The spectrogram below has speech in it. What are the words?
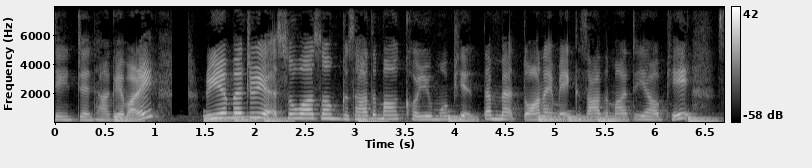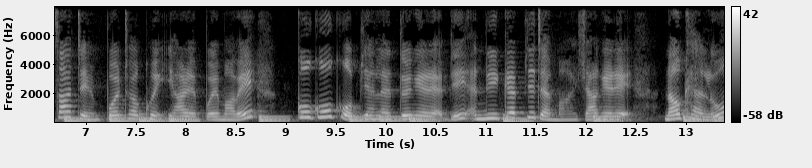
ချိန်တင်ထားခဲ့ပါတယ်။ရီယယ်မက်ဒရစ်ရဲ့အဆိုးဝါးဆုံးကစားသမားခေါ်ယူမှုဖြစ်သတ်မှတ်သွားနိုင်မယ့်ကစားသမားတစ်ယောက်ဖြစ်စတင်ပွဲထွက်ခွင့်ရတဲ့ပွဲမှာပဲကိုကိုကိုပြန်လည်သွင်းခဲ့တဲ့အပြင်အနီးကပ်ပြစ်ဒဏ်မှာရခဲ့တဲ့ နောက်ခံလို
